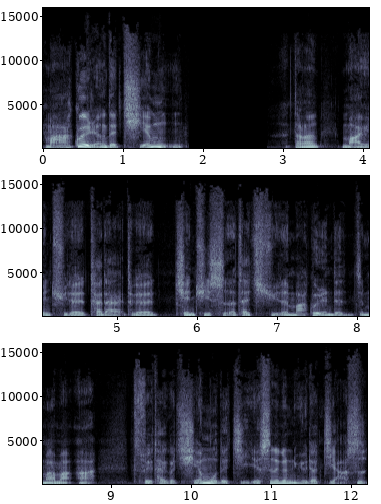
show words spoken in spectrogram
马贵人的前母，当然马援娶的太太，这个前妻死了，再娶的马贵人的这妈妈啊，所以他有个前母的姐姐是那个女儿叫贾氏，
